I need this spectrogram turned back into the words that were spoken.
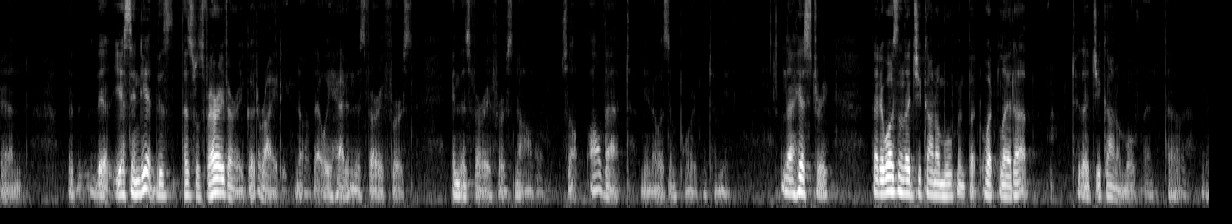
and yes, indeed, this, this was very, very good writing you know, that we had in this very first, in this very first novel. So all that, you know, is important to me. And the history, that it wasn't the Chicano movement, but what led up to the Chicano movement. Uh, yeah.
